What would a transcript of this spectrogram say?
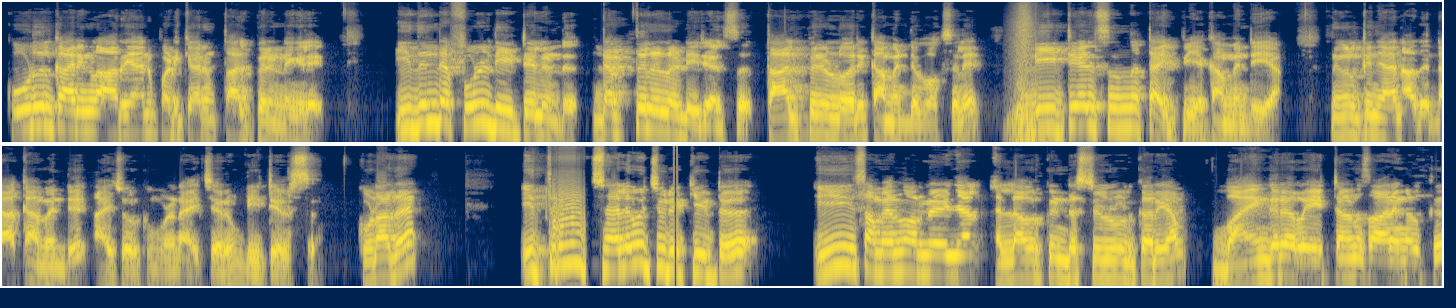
കൂടുതൽ കാര്യങ്ങൾ അറിയാനും പഠിക്കാനും താല്പര്യം ഉണ്ടെങ്കിൽ ഇതിന്റെ ഫുൾ ഡീറ്റെയിൽ ഉണ്ട്. ഡെപ്തിലുള്ള ഡീറ്റെയിൽസ് താല്പര്യമുള്ളവർ കമന്റ് ബോക്സിൽ ഡീറ്റെയിൽസ് എന്ന് ടൈപ്പ് ചെയ്യുക കമന്റ് ചെയ്യുക. നിങ്ങൾക്ക് ഞാൻ അതിന്റെ ആ കമന്റ് അയച്ചു കൊടുക്കുമ്പോൾ അയച്ചു തരും ഡീറ്റെയിൽസ് കൂടാതെ ഇത്രയും ചെലവ് ചുരുക്കിയിട്ട് ഈ സമയം എന്ന് പറഞ്ഞു കഴിഞ്ഞാൽ എല്ലാവർക്കും ഇൻഡസ്ട്രിയിലുള്ളവർക്ക് അറിയാം. ഭയങ്കര റേറ്റ് ആണ് സാധനങ്ങൾക്ക്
